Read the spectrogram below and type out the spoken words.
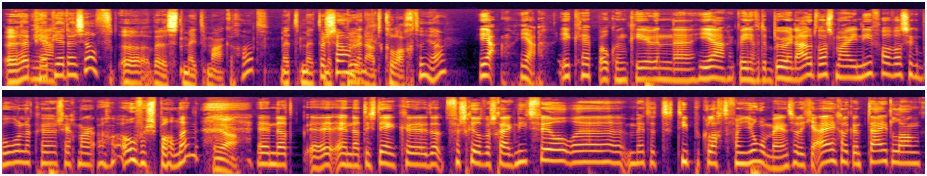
Eh, heb, heb jij daar zelf wel eens mee te maken gehad? Met, met, met burn-out klachten, ja? Ja, ja, ik heb ook een keer een, eh, ja, ik weet niet of het een burn-out was, maar in ieder geval was ik behoorlijk, eh, zeg maar, overspannen. Ja. En dat, eh, en dat is denk ik, dat verschilt waarschijnlijk niet veel met het type klachten van jonge mensen. Dat je eigenlijk een tijd lang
